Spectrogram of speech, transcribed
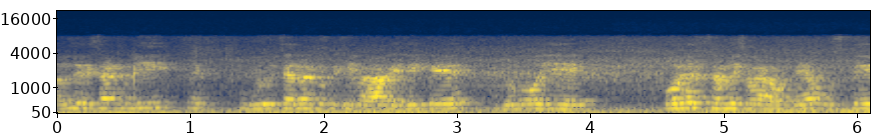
अभी रिसेंटली एक न्यूज़ चैनल पे किसी पर आ रही थी कि जो ये फॉरेस्ट सर्विस वगैरह होते हैं उसके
